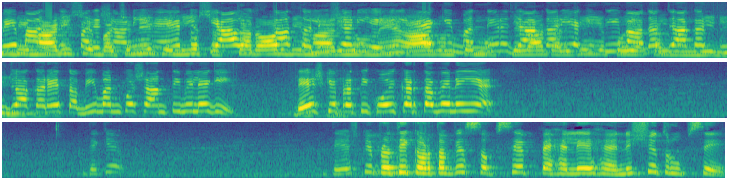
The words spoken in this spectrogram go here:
में मानसिक परेशानी है तो क्या उसका सोल्यूशन यही है कि मंदिर जाकर या किसी इबादत जाकर नहीं पूजा है। करें तभी मन को शांति मिलेगी। देश के प्रति कोई कर्तव्य नहीं है। देखिए देश के प्रति कर्तव्य सबसे पहले है निश्चित रूप से।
